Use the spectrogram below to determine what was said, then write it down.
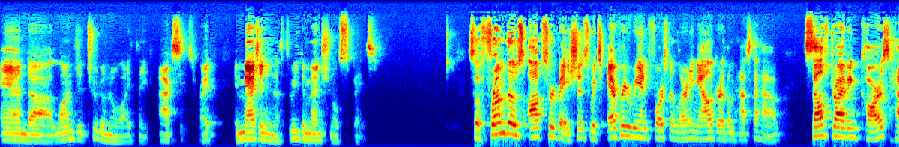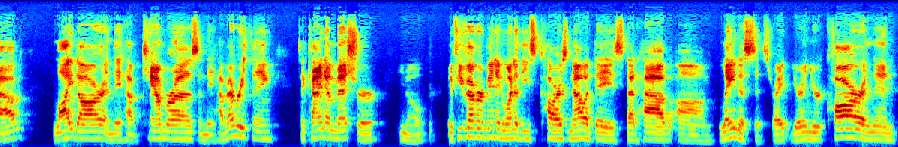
and uh, longitudinal, I think, axes, right? Imagine in a three-dimensional space. So from those observations, which every reinforcement learning algorithm has to have, self-driving cars have LiDAR and they have cameras and they have everything to kind of measure, you know, if you've ever been in one of these cars nowadays that have um, lane assist, right? You're in your car and then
